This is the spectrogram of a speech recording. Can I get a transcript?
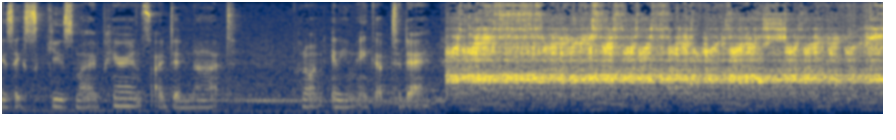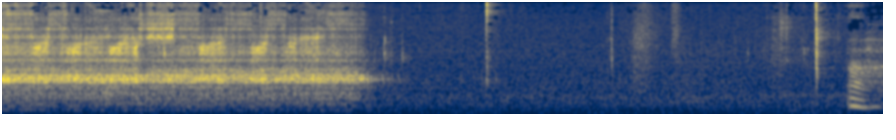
Please excuse my appearance. I did not put on any makeup today. Ah,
